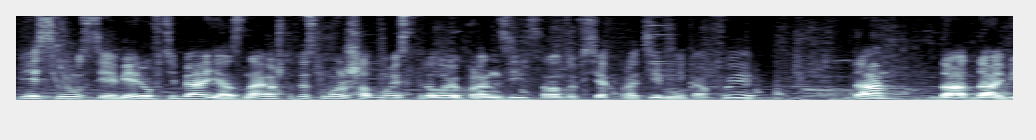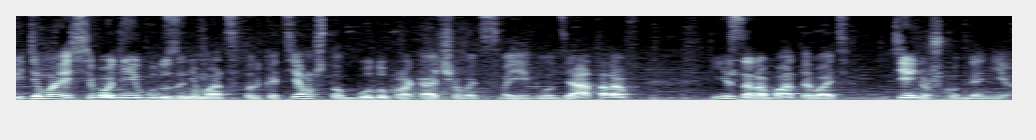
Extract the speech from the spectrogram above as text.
Весь Ньюс, я верю в тебя, я знаю, что ты сможешь одной стрелой пронзить сразу всех противников, и... Да, да, да, видимо, я сегодня и буду заниматься только тем, что буду прокачивать своих гладиаторов и зарабатывать денежку для них.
